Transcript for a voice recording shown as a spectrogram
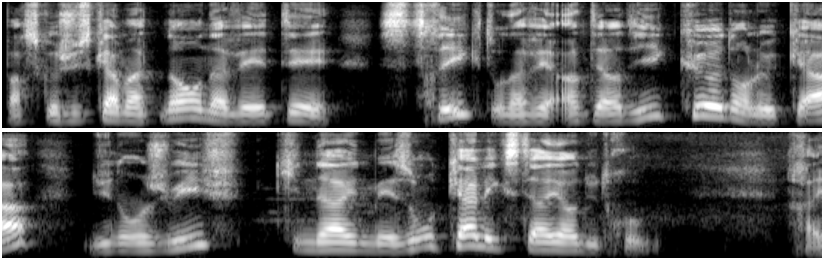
Parce que jusqu'à maintenant, on avait été strict, on avait interdit que dans le cas du non-juif qui n'a une maison qu'à l'extérieur du trou. Et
